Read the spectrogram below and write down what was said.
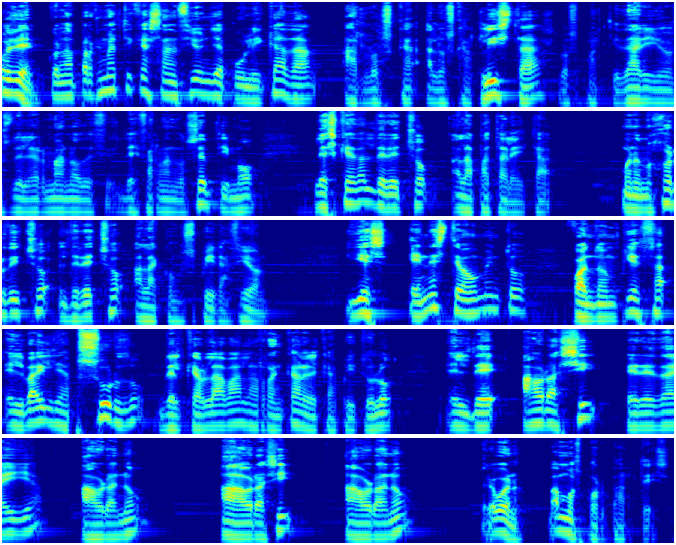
Pues bien, con la pragmática sanción ya publicada, a los, carlistas, los partidarios del hermano de, de, Fernando VII, les queda el derecho a la pataleta. Bueno, mejor dicho, el derecho a la conspiración. Y es en este momento cuando empieza el baile absurdo del que hablaba al arrancar el capítulo, el de ahora sí hereda ella, ahora no, ahora sí, ahora no. Pero bueno, vamos por partes.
